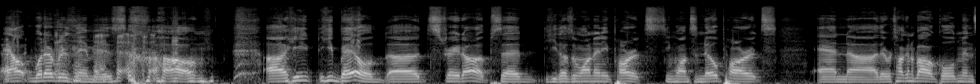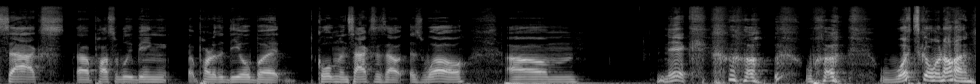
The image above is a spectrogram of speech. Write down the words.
Al, whatever his name is. um, uh, he he bailed uh, straight up. Said he doesn't want any parts. He wants no parts. And uh, they were talking about Goldman Sachs uh, possibly being a part of the deal, but Goldman Sachs is out as well. Um, Nick, what's going on?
